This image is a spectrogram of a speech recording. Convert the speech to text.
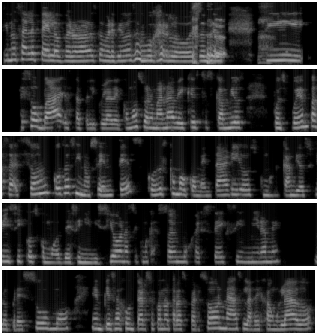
Si no sale pelo, pero no nos convertimos en mujer lobo. Entonces, sí, eso va esta película, de cómo su hermana ve que estos cambios pues pueden pasar, son cosas inocentes, cosas como comentarios, como cambios físicos, como desinhibición, así como que soy mujer sexy, mírame, lo presumo, empieza a juntarse con otras personas, la deja a un lado,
